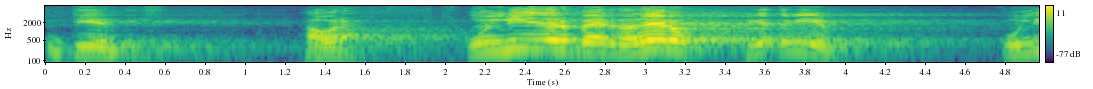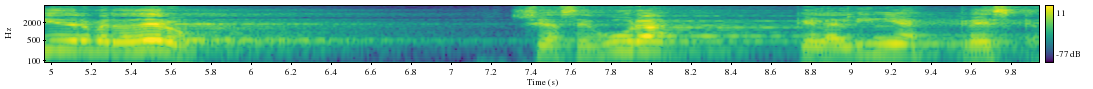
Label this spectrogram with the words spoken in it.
¿Entiendes? Ahora, un líder verdadero, fíjate bien, un líder verdadero se asegura que la línea crezca.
